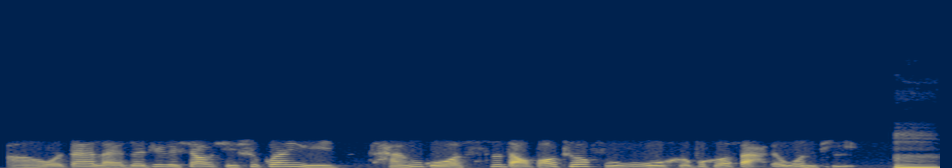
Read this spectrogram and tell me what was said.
啊，我带来的这个消息是关于韩国私导包车服务合不合法的问题。嗯，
